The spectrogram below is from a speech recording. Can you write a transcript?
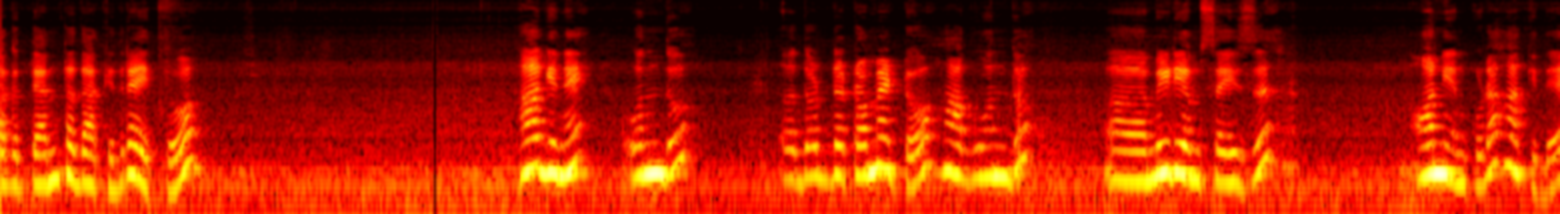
ಆಗುತ್ತೆ ಅಂಥದ್ದು ಹಾಕಿದರೆ ಆಯಿತು. ಹಾಗೆಯೇ ಒಂದು ದೊಡ್ಡ ಟೊಮೆಟೊ ಹಾಗೂ ಒಂದು ಮೀಡಿಯಂ ಸೈಜ್ ಆನಿಯನ್ ಕೂಡ ಹಾಕಿದೆ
